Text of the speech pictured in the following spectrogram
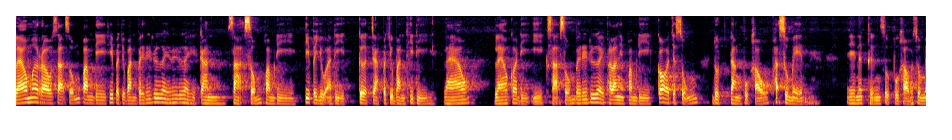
แล้วเมื่อเราสะสมความดีที่ปัจจุบันไปเรื่อยๆเรื่อยๆการสะสมความดีที่ไปอยู่อดีต เกิดจากปัจจุบันที่ดีแล้ว แล้วก็ดีอีกสะสมไปเรื่อยๆ พลังแห่งความดีก็จะสูงดุดดังภูเขาพระสุเมนนึกถึงสุดภูเขาพระสุเม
